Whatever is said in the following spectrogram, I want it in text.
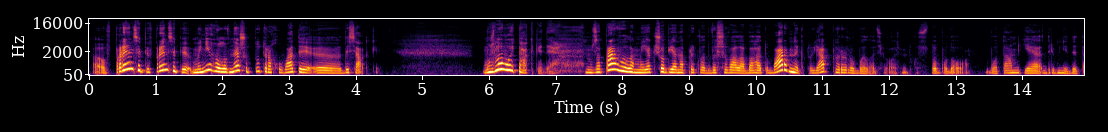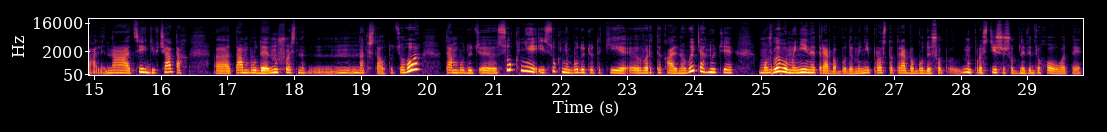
В принципі, в принципі, мені головне, щоб тут рахувати е, десятки. Можливо, і так піде. Ну, за правилами, якщо б я, наприклад, вишивала багатобарвник, то я б переробила цю розмітку стопудово, бо там є дрібні деталі. На цих дівчатах е, там буде ну, щось на, на кшталту цього, там будуть е, сукні, і сукні будуть отакі е, вертикально витягнуті. Можливо, мені і не треба буде. Мені просто треба буде, щоб ну, простіше, щоб не відраховувати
